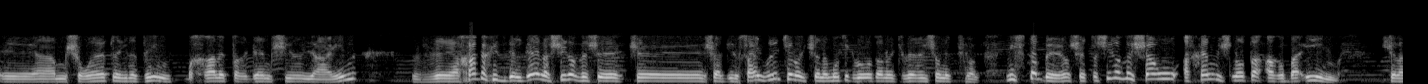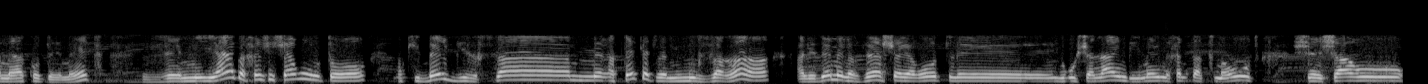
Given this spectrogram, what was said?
אה, המשוררת לילדים בחרה לתרגם שיר יין. ואחר כך התגלגל השיר הזה ש, ש, שהגרסה העברית שלו היא כשנמות יקברו אותנו יקבי ראשון לציון. מסתבר שאת השיר הזה שרו החל משנות ה-40 של המאה הקודמת, ומיד אחרי ששרו אותו, הוא קיבל גרסה מרתקת ומוזרה על ידי מלווי השיירות לירושלים בימי מלחמת העצמאות, ששרו,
